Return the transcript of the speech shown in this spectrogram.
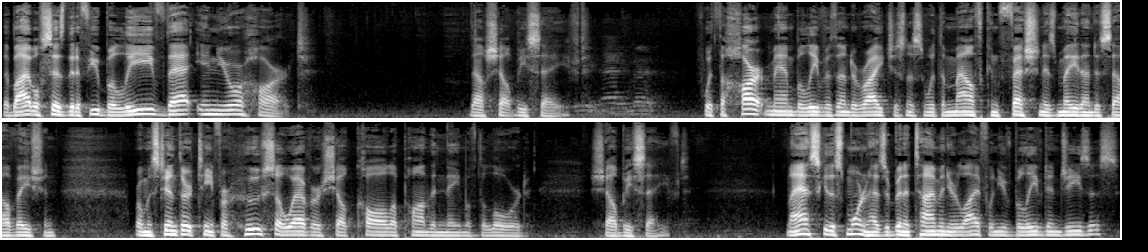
The Bible says that if you believe that in your heart, thou shalt be saved. With the heart man believeth unto righteousness, and with the mouth confession is made unto salvation. Romans ten thirteen. For whosoever shall call upon the name of the Lord shall be saved. And I ask you this morning, has there been a time in your life when you've believed in Jesus?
